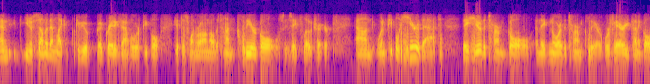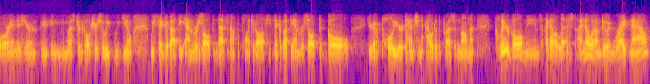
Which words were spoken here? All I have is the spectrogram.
And you know, some of them, like I'll give you a, a great example where people get this one wrong all the time. Clear goals is a flow trigger, and when people hear that, they hear the term goal and they ignore the term clear. We're very kind of goal oriented here in, in, Western culture, so we, we, you know, we think about the end result, and that's not the point at all. If you think about the end result, the goal you're going to pull your attention out of the present moment. Clear goal means I got a list. I know what I'm doing right now,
